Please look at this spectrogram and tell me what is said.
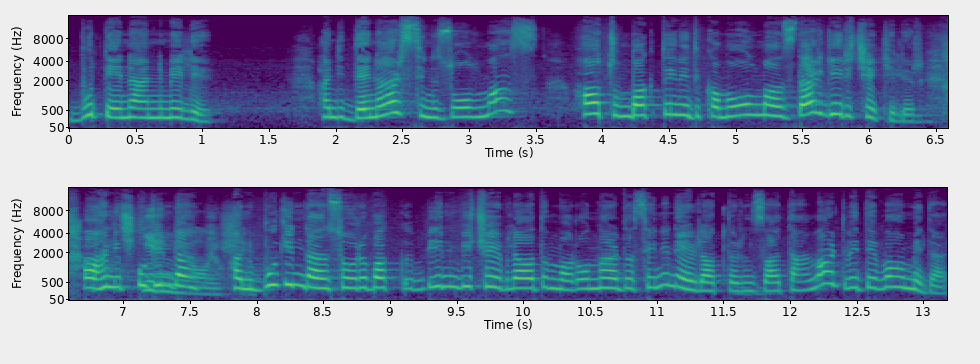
bu denenmeli. Hani denersiniz olmaz. Hatun bak denedik ama olmaz der geri çekilir. Ha, hani Hiç bugünden hani bugünden sonra bak benim üç evladım var. Onlar da senin evlatların zaten var ve devam eder.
